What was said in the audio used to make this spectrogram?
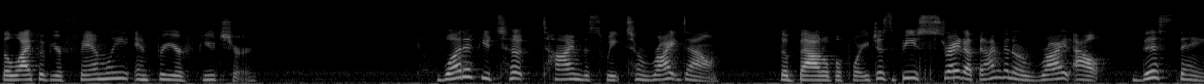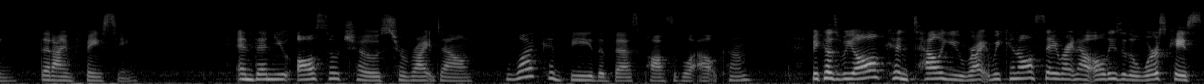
the life of your family, and for your future. What if you took time this week to write down the battle before you? Just be straight up, and I'm going to write out this thing that I'm facing. And then you also chose to write down what could be the best possible outcome. Because we all can tell you, right? We can all say right now, oh, these are the worst case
